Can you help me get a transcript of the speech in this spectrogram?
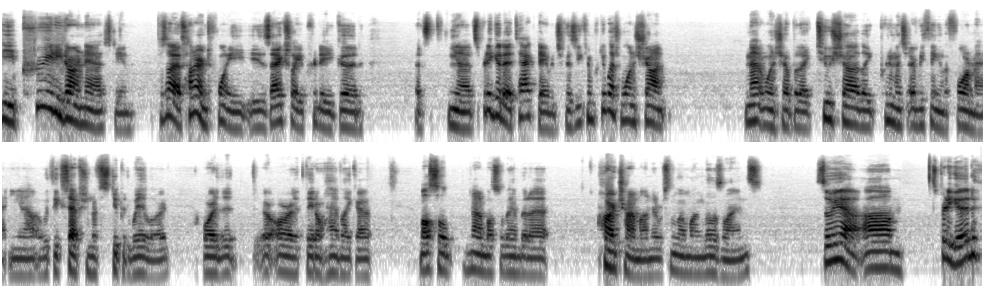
be pretty darn nasty. And besides, 120 is actually pretty good. That's you know, it's pretty good attack damage because you can pretty much one shot, not one shot, but like two shot like pretty much everything in the format. You know, with the exception of stupid Wailord, or the or if they don't have like a muscle, not a muscle band, but a hard charm on there, or something along those lines. So yeah, um, it's pretty good.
